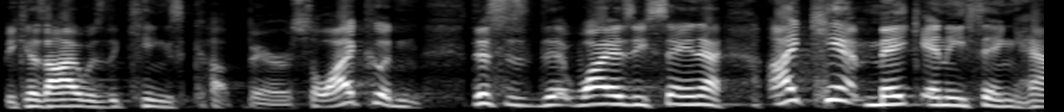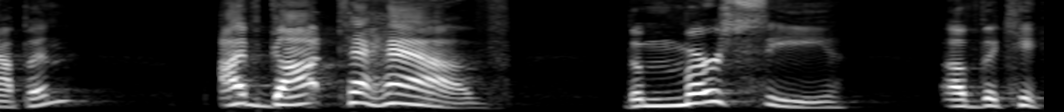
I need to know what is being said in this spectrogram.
Because I was the king's cupbearer. So I couldn't, this is, the, why is he saying that? I can't make anything happen. I've got to have the mercy of the king.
